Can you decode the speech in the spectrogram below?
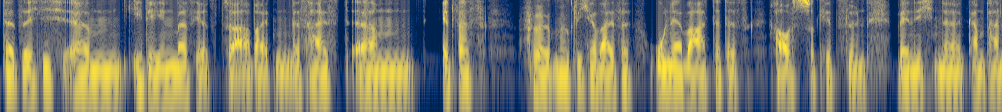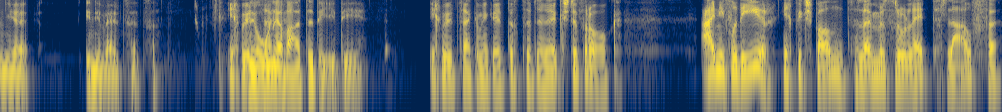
tatsächlich ähm, ideenbasiert zu arbeiten. Das heißt, ähm, etwas für möglicherweise Unerwartetes rauszukitzeln, wenn ich eine Kampagne in die Welt setze. Eine sagen, unerwartete Idee. Ich würde sagen, wir gehen doch zu der nächsten Frage. Eine von dir. Ich bin gespannt. Lassen wir das Roulette laufen.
